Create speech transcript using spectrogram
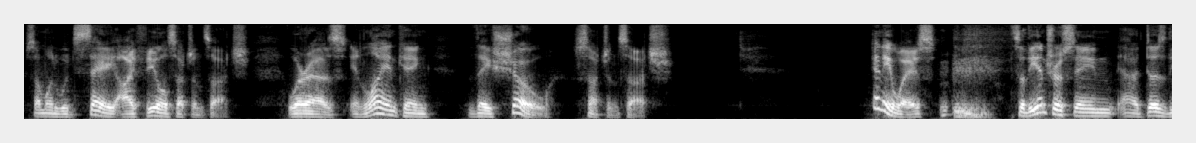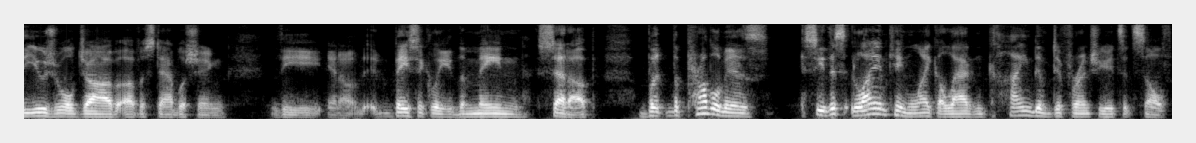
Someone would say, I feel such and such. Whereas in Lion King, they show such and such. Anyways, so the intro scene uh, does the usual job of establishing the, you know, basically the main setup. But the problem is, see, this Lion King, like Aladdin, kind of differentiates itself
